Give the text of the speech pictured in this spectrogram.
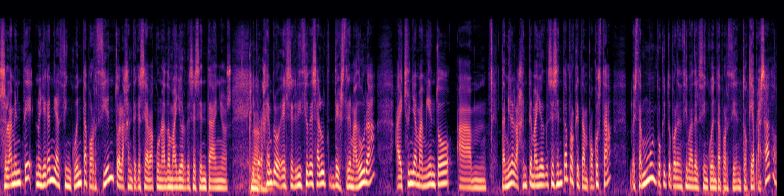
solamente no llega ni al 50% la gente que se ha vacunado mayor de 60 años. Y, por ejemplo, el Servicio de Salud de Extremadura ha hecho un llamamiento también a la gente mayor de 60 porque tampoco está, está muy poquito por encima del 50%. ¿Qué ha pasado?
